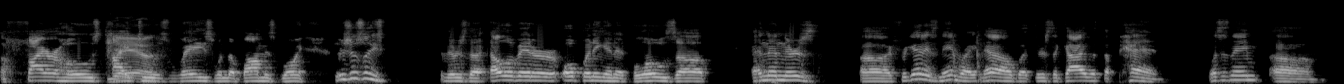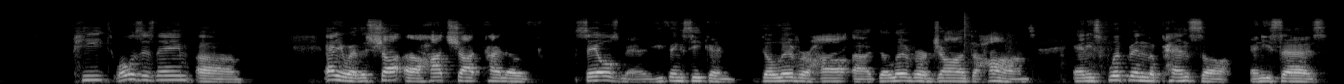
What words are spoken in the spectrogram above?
a fire hose tied yeah. to his waist when the bomb is blowing. There's just these. There's the elevator opening and it blows up, and then there's uh, I forget his name right now, but there's the guy with the pen. What's his name? Um, Pete. What was his name? Um, anyway, the shot, uh, hot shot kind of salesman. He thinks he can deliver uh, deliver John to Hans, and he's flipping the pencil, and he says,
